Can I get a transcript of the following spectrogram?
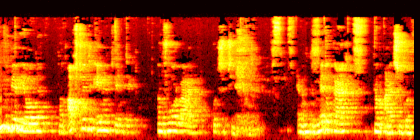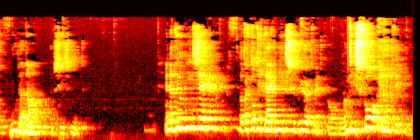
nieuwe periode vanaf 2021 een voorwaarde voor de subsidie. En we moeten met elkaar gaan uitzoeken hoe dat dan precies moet. En dat wil niet zeggen dat er tot die tijd niets gebeurt met de code, want die is volop in ontwikkeling.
